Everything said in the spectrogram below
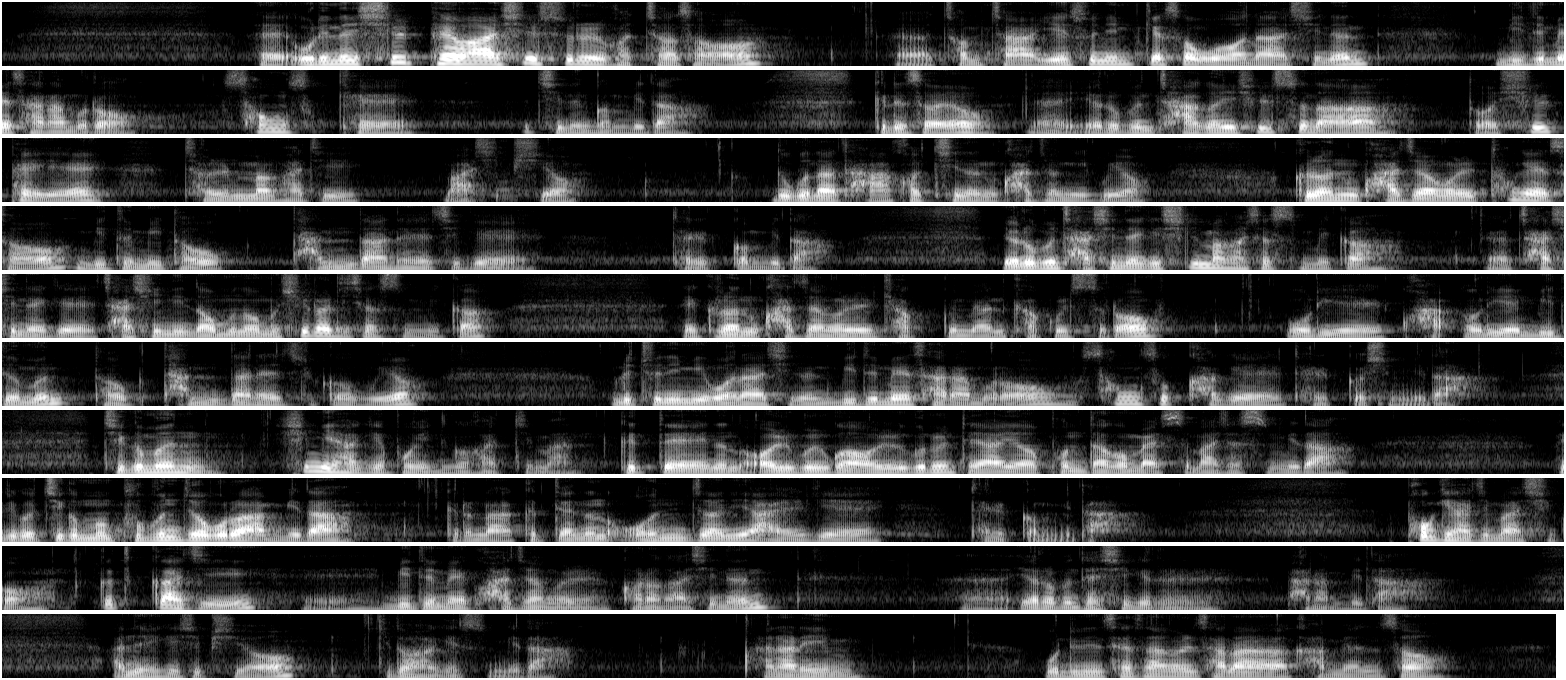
우리는 실패와 실수를 거쳐서 점차 예수님께서 원하시는 믿음의 사람으로 성숙해지는 겁니다. 그래서요, 여러분 작은 실수나 또 실패에 절망하지 마십시오. 누구나 다 거치는 과정이고요. 그런 과정을 통해서 믿음이 더욱 단단해지게 될 겁니다. 여러분 자신에게 실망하셨습니까? 자신에게 자신이 너무너무 싫어지셨습니까? 예, 그런 과정을 겪으면 겪을수록 우리의 우리의 믿음은 더욱 단단해질 거고요. 우리 주님이 원하시는 믿음의 사람으로 성숙하게 될 것입니다. 지금은 희미하게 보이는 것 같지만 그때에는 얼굴과 얼굴을 대하여 본다고 말씀하셨습니다. 그리고 지금은 부분적으로 압니다. 그러나 그때는 온전히 알게 될 겁니다. 포기하지 마시고 끝까지 예, 믿음의 과정을 걸어가시는 어, 여러분 되시기를 바랍니다. 안녕히 계십시오. 기도하겠습니다. 하나님, 우리는 세상을 살아가면서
